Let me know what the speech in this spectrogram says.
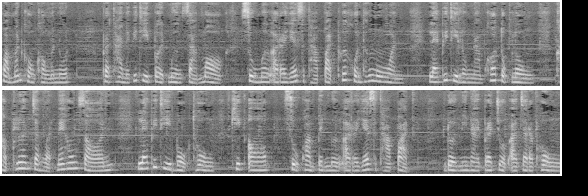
ความมั่นคงของมนุษย์ ประธานในพิธีเปิดเมืองสามหมอก สู่เมืองอารยสถาปัตย์เพื่อคนทั้งมวล และพิธีลงนามข้อตกลง ขับเคลื่อนจังหวัดแม่ฮ่องสอน และพิธีโบกธงคิกออฟ สู่ความเป็นเมืองอารยสถาปัตย์โดยมีนายประจวบอาจารพงศ์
